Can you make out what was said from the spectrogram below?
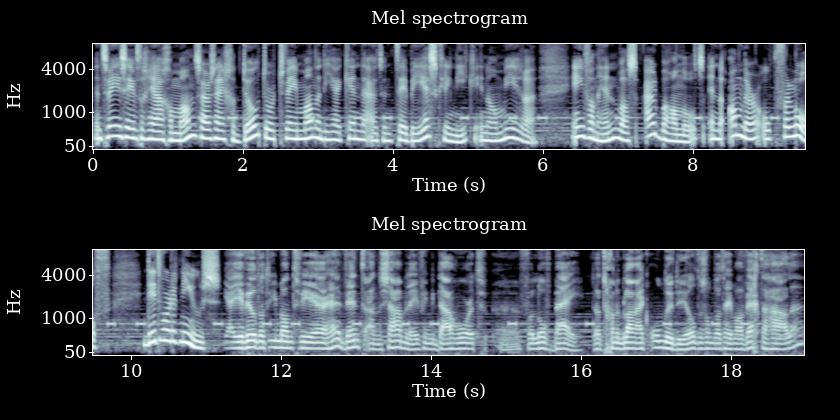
Een 72-jarige man zou zijn gedood door twee mannen die hij kende uit een TBS-kliniek in Almere. Een van hen was uitbehandeld en de ander op verlof. Dit wordt het nieuws. Ja, je wil dat iemand weer hè, wendt aan de samenleving. Daar hoort uh, verlof bij. Dat is gewoon een belangrijk onderdeel. Dus om dat helemaal weg te halen,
